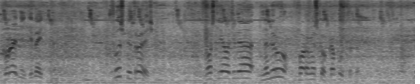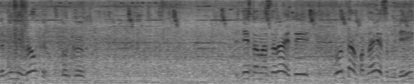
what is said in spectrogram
Аккуратнее кидайте. Слышь, Петрович, может, я у тебя наберу пару мешков капусты-то? Да мне не жалко, только... Здесь-то она сырая, ты вон там под навесом набери.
